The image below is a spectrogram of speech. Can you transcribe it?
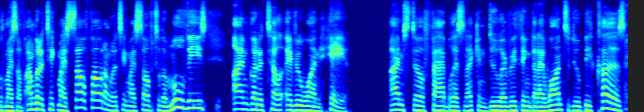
with myself. I'm going to take myself out. I'm going to take myself to the movies. I'm going to tell everyone, hey, I'm still fabulous and I can do everything that I want to do because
